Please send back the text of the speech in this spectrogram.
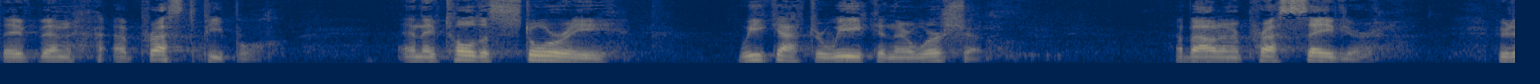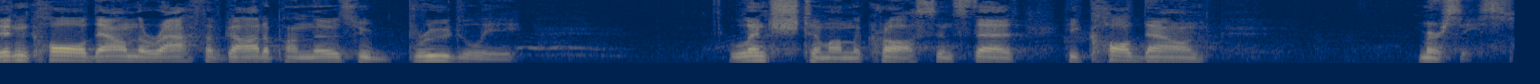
they've been oppressed people. And they've told a story week after week in their worship about an oppressed Savior who didn't call down the wrath of God upon those who brutally lynched him on the cross. Instead, he called down mercies.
